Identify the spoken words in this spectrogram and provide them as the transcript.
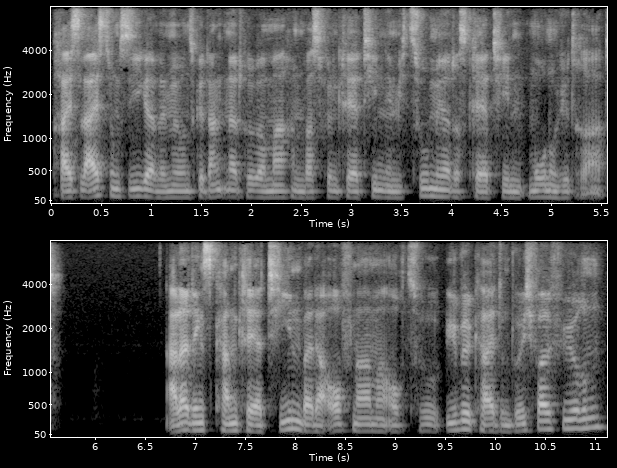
Preis-Leistungssieger, wenn wir uns Gedanken darüber machen, was für ein Kreatin nehme ich zu mir, das Kreatin-Monohydrat. Allerdings kann Kreatin bei der Aufnahme auch zu Übelkeit und Durchfall führen.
